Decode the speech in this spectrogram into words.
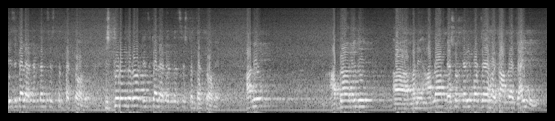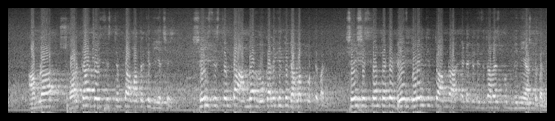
ডিজিটাল অ্যাটেন্ডেন্স সিস্টেম থাকতে হবে স্টুডেন্টদেরও ডিজিটাল অ্যাটেন্ডেন্স সিস্টেম থাকতে হবে। আমি আপনারা যদি মানে আমরা বেসরকারি পর্যায়ে হয়তো আমরা যাইনি, আমরা সরকার যে সিস্টেমটা আমাদেরকে দিয়েছে, সেই সিস্টেমটা আমরা লোকালি কিন্তু ডেভেলপ করতে পারি। সেই সিস্টেমটাকে বেস ধরেই কিন্তু আমরা এটাকে ডিজিটালাইজ পদ্ধতি নিয়ে আসতে পারি।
